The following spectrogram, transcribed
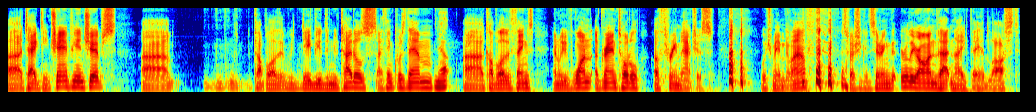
uh, tag team championships. Uh, a couple other, we debuted the new titles. I think was them. Yep. Uh, a couple other things, and we've won a grand total of three matches, which made me laugh, especially considering that earlier on that night they had lost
